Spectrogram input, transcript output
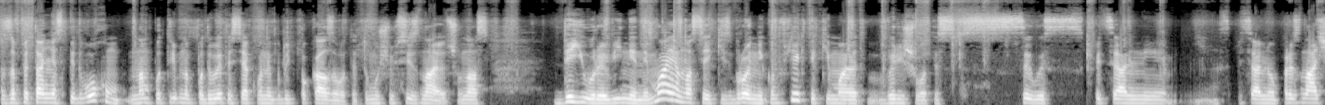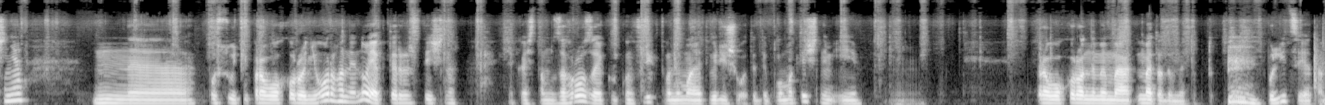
запитання з підвохом, нам потрібно подивитися, як вони будуть показувати. Тому що всі знають, що в нас де юре війни немає. У нас є якийсь збройний конфлікт, який мають вирішувати сили спеціальні, спеціального призначення. Е, По суті, правоохоронні органи, ну як терористична якась там загроза, який конфлікт вони мають вирішувати дипломатичним і правоохоронними методами, тобто поліція там,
